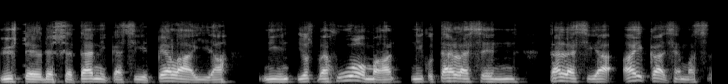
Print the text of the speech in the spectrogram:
yhteydessä tämän ikäisiä pelaajia, niin jos mä huomaan niin kuin tällaisen tällaisia aikaisemmassa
